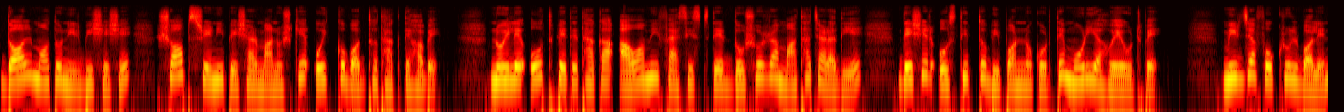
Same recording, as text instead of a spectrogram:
দল মত নির্বিশেষে সব শ্রেণি পেশার মানুষকে ঐক্যবদ্ধ থাকতে হবে। নইলে ওত পেতে থাকা আওয়ামী ফ্যাসিস্টদের দোসররা মাথাচাড়া দিয়ে দেশের অস্তিত্ব বিপন্ন করতে মরিয়া হয়ে উঠবে। মির্জা ফখরুল বলেন,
